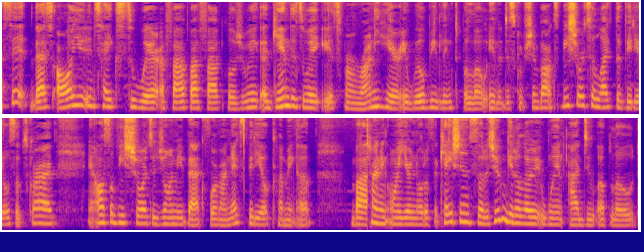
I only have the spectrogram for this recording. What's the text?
That's it. That's all you it takes to wear a 5x5 closure wig. Again, this wig is from Ronnie Hair. It will be linked below in the description box. Be sure to like the video, subscribe, and also be sure to join me back for my next video coming up by turning on your notifications so that you can get alerted when I do upload.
